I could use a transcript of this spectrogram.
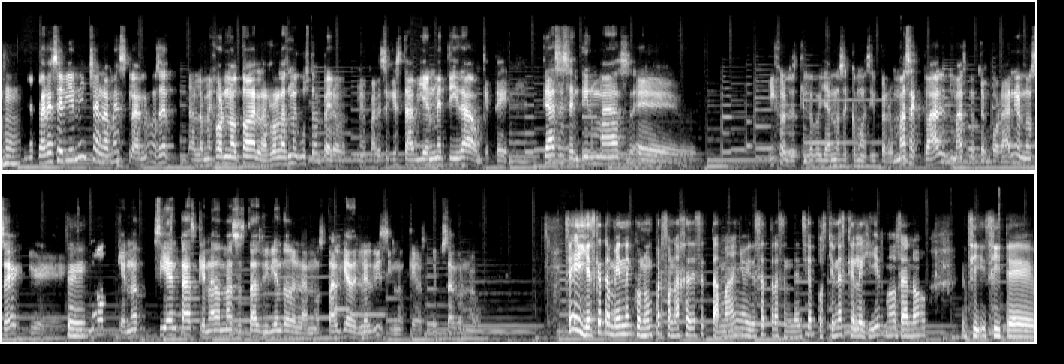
Me parece bien hecha la mezcla, ¿no? O sea, a lo mejor no todas las rolas me gustan, pero me parece que está bien metida o que te, te hace sentir más, eh, híjole, es que luego ya no sé cómo decir, pero más actual, más contemporáneo, no sé, que, no, que no sientas que nada más estás viviendo de la nostalgia del Elvis, sino que escuches algo nuevo. Sí, y es que también con un personaje de ese tamaño y de esa trascendencia, pues tienes que elegir, ¿no? O sea, no, si, si te,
